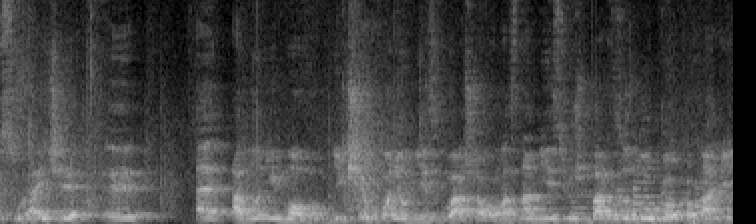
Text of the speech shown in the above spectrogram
słuchajcie, yy, anonimową. Nikt się po nią nie zgłaszał. Ona z nami jest już bardzo długo, kochani.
